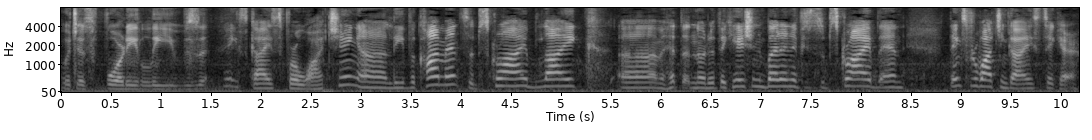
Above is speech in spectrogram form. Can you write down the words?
which is 40 leaves. Thanks guys for watching. Uh, leave a comment subscribe like um, hit the notification button if you subscribed and thanks for watching guys. Take care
